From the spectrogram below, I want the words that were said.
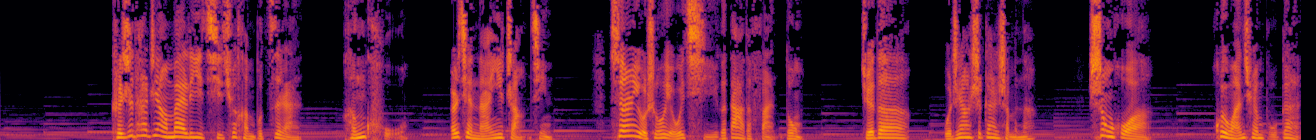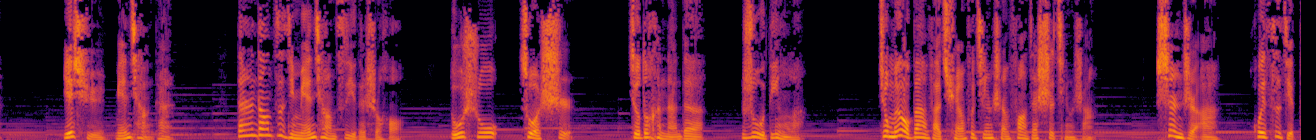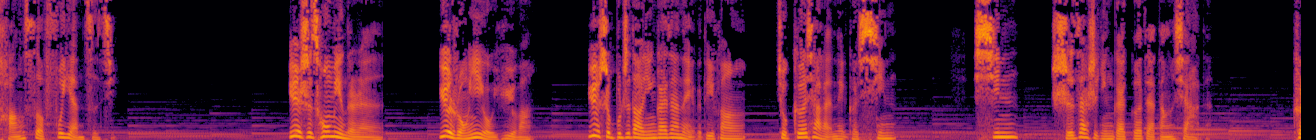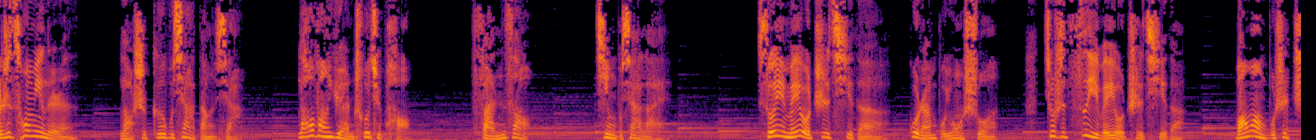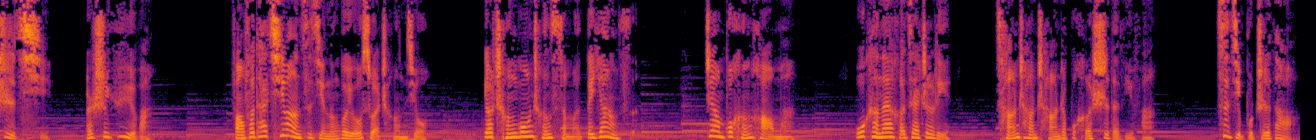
可是他这样卖力气却很不自然，很苦，而且难以长进。虽然有时候也会起一个大的反动，觉得我这样是干什么呢？生活会完全不干，也许勉强干。但是当自己勉强自己的时候，读书做事就都很难的入定了，就没有办法全副精神放在事情上，甚至啊。会自己搪塞敷衍自己。越是聪明的人，越容易有欲望；越是不知道应该在哪个地方就割下来那颗心。心实在是应该搁在当下的，可是聪明的人老是割不下当下，老往远处去跑，烦躁，静不下来。所以没有志气的固然不用说，就是自以为有志气的，往往不是志气，而是欲望。仿佛他期望自己能够有所成就，要成功成什么的样子，这样不很好吗？无可奈何在这里，常常藏着不合适的地方，自己不知道，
